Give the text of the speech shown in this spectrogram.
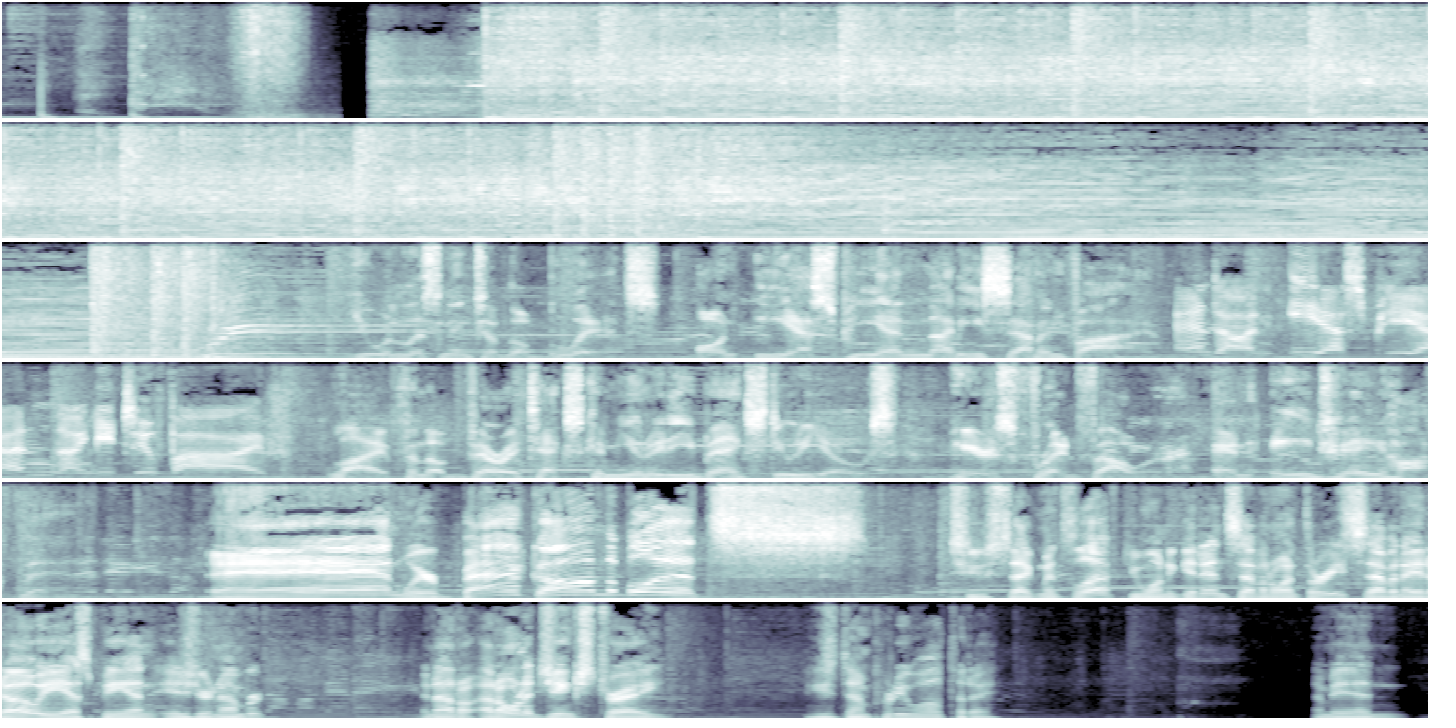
Listening to The Blitz on ESPN 97.5 and on ESPN 92.5. Live from the Veritex Community Bank Studios, here's Fred Faour and AJ Hoffman. And we're back on The Blitz. Two segments left. You want to get in? 713 780 ESPN is your number. And I don't, I don't want to jinx Trey. He's done pretty well today. I mean,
